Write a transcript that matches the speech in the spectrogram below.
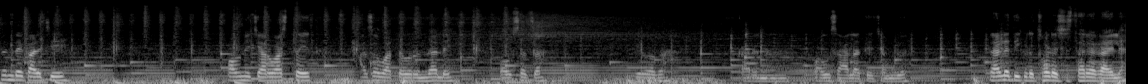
संध्याकाळचे पावणे चार वाजता आहेत. असं वातावरण झालं आहे पावसाचा. हे बघा कारण पाऊस आला त्याच्यामुळं. राहिल्या तिकडे थोड्याशा साऱ्या राहिल्या.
